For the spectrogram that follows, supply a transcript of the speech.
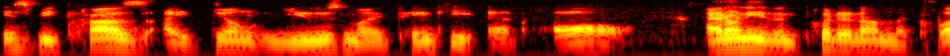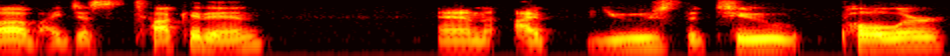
is because I don't use my pinky at all. I don't even put it on the club. I just tuck it in, and I use the two polar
